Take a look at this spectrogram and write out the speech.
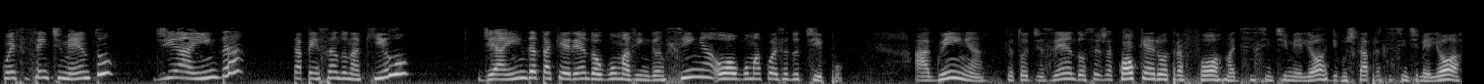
Com esse sentimento de ainda estar tá pensando naquilo, de ainda estar tá querendo alguma vingancinha ou alguma coisa do tipo. A aguinha, que eu estou dizendo, ou seja, qualquer outra forma de se sentir melhor, de buscar para se sentir melhor,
